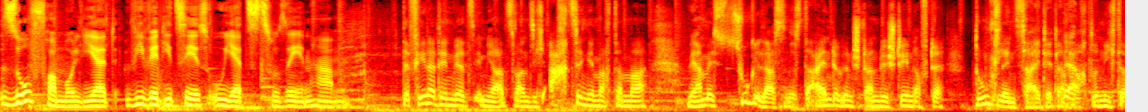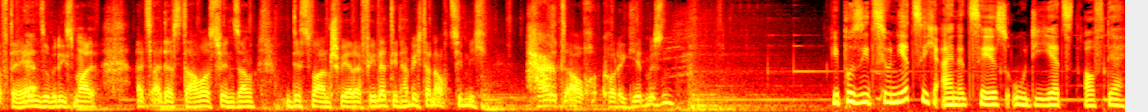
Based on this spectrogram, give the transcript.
so formuliert, wie wir die CSU jetzt zu sehen haben. Der Fehler, den wir jetzt im Jahr 2018 gemacht haben, war, wir haben es zugelassen, dass der Eindruck entstand, wir stehen auf der dunklen Seite der ja. Macht und nicht auf der hellen, ja. so würde ich es mal als alter Star Wars-Fan sagen. Und das war ein schwerer Fehler, den habe ich dann auch ziemlich hart auch korrigieren müssen. Wie positioniert sich eine CSU, die jetzt auf der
